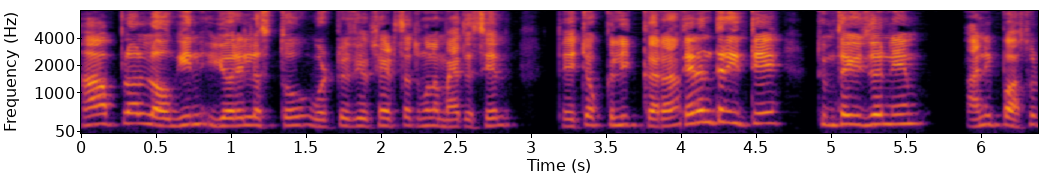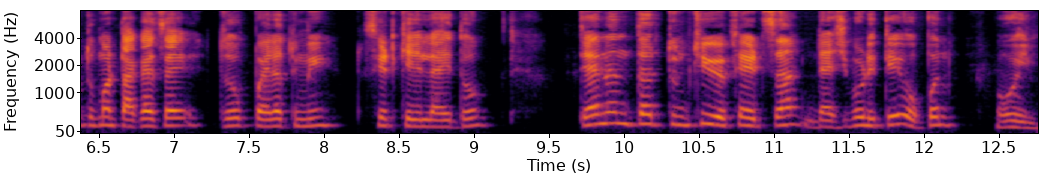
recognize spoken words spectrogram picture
हा आपला log in U R L असतो. वर्डप्रेस वेबसाईटचा तुम्हाला माहीत असेल. तर याच्यावर क्लिक करा. त्यानंतर इथे तुमचा युजर नेम आणि पासवर्ड तुम्हाला टाकायचा आहे. जो पहिला तुम्ही सेट केलेला आहे तो. त्यानंतर तुमची वेबसाईटचा डॅशबोर्ड इथे ओपन होईल.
